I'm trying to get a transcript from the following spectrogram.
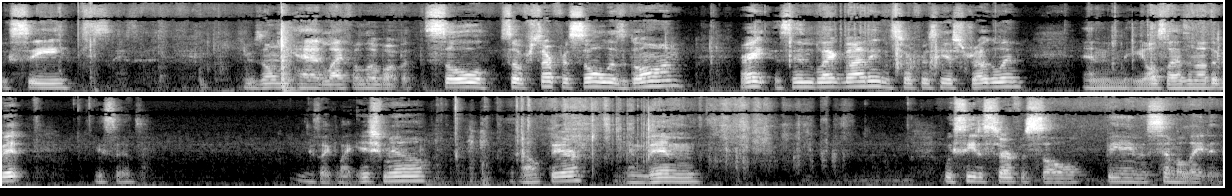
We see he was only had life a little bit, but the soul, so surfer's soul is gone, right? It's in black body. The surfer's here struggling, and he also has another bit. He says, he's like like Ishmael out there, and then we see the surface soul being assimilated,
